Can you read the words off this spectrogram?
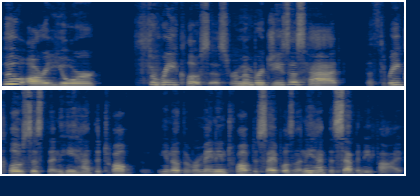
Who are your three closest? Remember Jesus had the three closest, then he had the 12, you know, the remaining 12 disciples, and then he had the 75.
